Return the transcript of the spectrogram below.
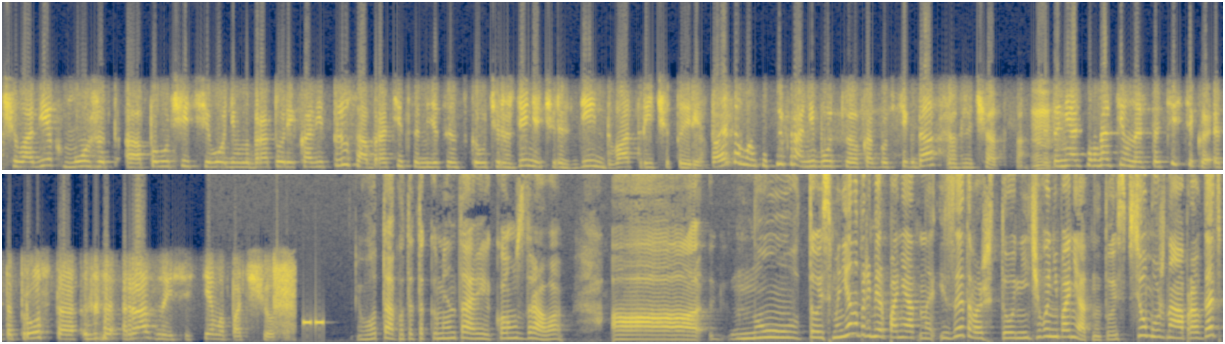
человек может э, получить сегодня в лаборатории ковид плюс, а обратиться в медицинское учреждение через день, два, три, четыре. Поэтому эти цифры, они будут э, как бы всегда различаться. Это не альтернативная статистика, это просто разные системы подсчета. Вот так вот, это комментарий Комздрава. А, ну, то есть мне, например, понятно из этого, что ничего не понятно. То есть все можно оправдать,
